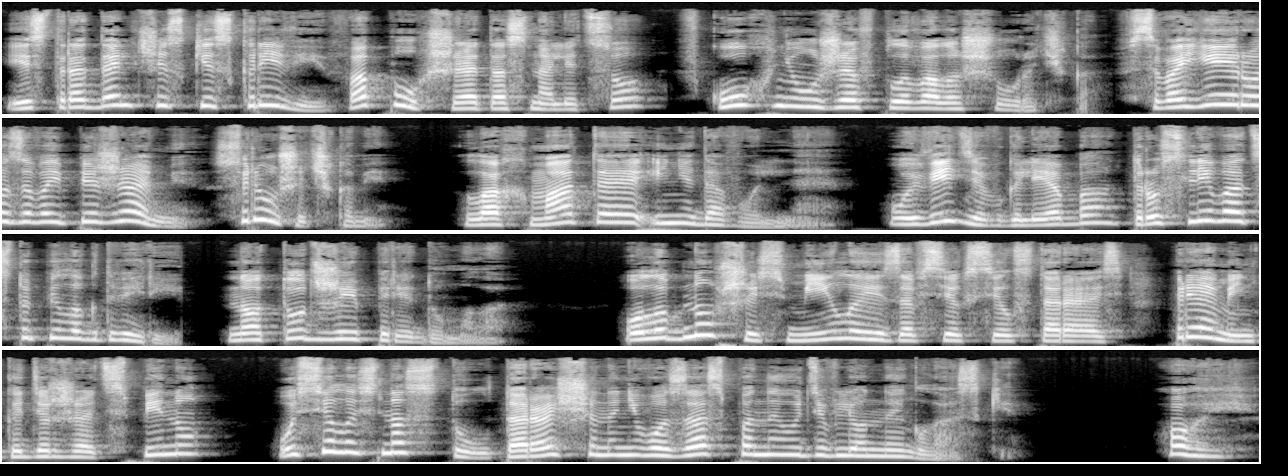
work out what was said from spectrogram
и страдальчески скривив, опухшее от сна лицо, в кухню уже вплывала Шурочка в своей розовой пижаме с рюшечками, лохматая и недовольная. Увидев Глеба, трусливо отступила к двери, но тут же и передумала. Улыбнувшись мило и изо всех сил стараясь пряменько держать спину, уселась на стул, тараща на него заспанные удивленные глазки. «Ой,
